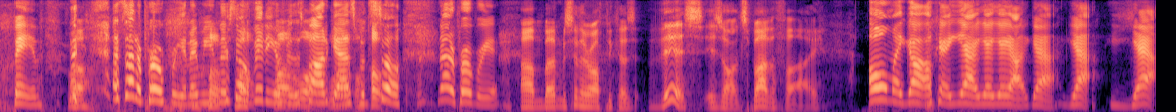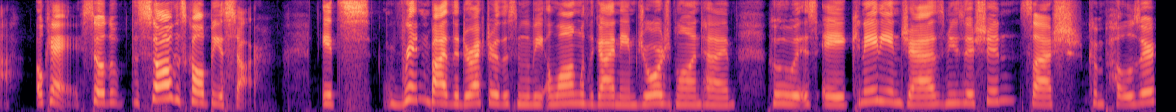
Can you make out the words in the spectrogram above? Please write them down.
babe. Well, That's not appropriate. I mean, Whoa, there's no whoa, video whoa, for this whoa, podcast, whoa, but whoa. still not appropriate. um, but I'm going to sit her off because this is on Spotify. Oh my god. Okay, yeah, yeah, yeah, yeah, yeah, yeah, yeah. Okay, so the the song is called "Be a Star." It's written by the director of this movie, along with a guy named George Blondheim, who is a Canadian jazz musician slash composer.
